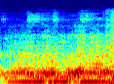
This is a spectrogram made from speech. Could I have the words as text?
Yeah.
